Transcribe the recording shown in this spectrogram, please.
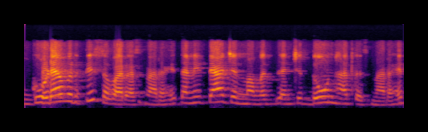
घोड्यावरती सवार असणार आहेत आणि त्या जन्मामध्ये त्यांचे दोन हात असणार आहेत.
